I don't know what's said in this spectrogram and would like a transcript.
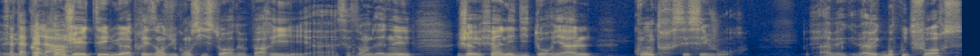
Sérieux, quand, à... quand j'ai été élu à la présidence du consistoire de Paris, il y a un certain nombre d'années, j'avais fait un éditorial contre ces séjours, avec, avec beaucoup de force,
